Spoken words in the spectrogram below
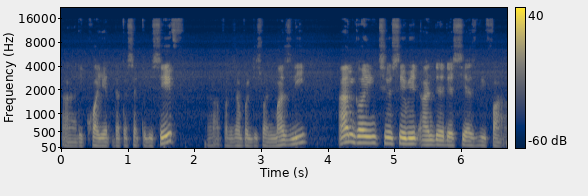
uh, required dataset to be saved. Uh, for example, this one Mazli. I'm going to save it under the CSV file.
